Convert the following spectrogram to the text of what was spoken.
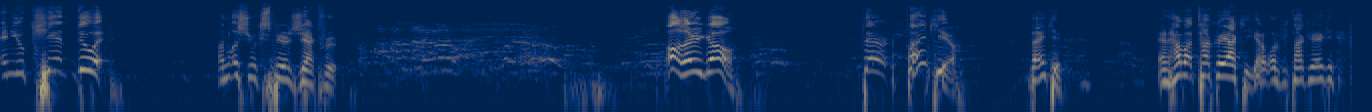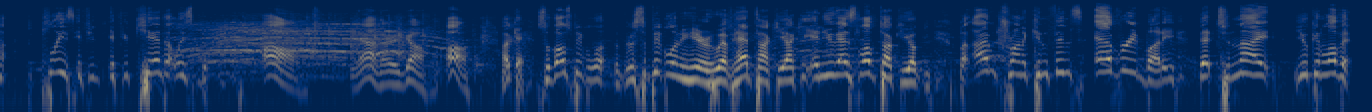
And you can't do it unless you experience jackfruit. Oh, there you go. There, thank you. Thank you. And how about takoyaki? You got one for takoyaki? Please, if you if you can't at least Oh. Yeah, there you go. Oh, okay. So those people, there's some people in here who have had takoyaki, and you guys love takoyaki. But I'm trying to convince everybody that tonight you can love it,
